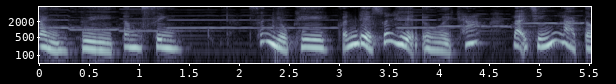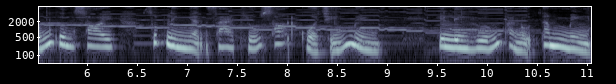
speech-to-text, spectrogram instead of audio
cảnh tùy tâm sinh. Rất nhiều khi vấn đề xuất hiện ở người khác lại chính là tấm gương soi giúp Linh nhận ra thiếu sót của chính mình. Khi Linh hướng vào nội tâm mình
